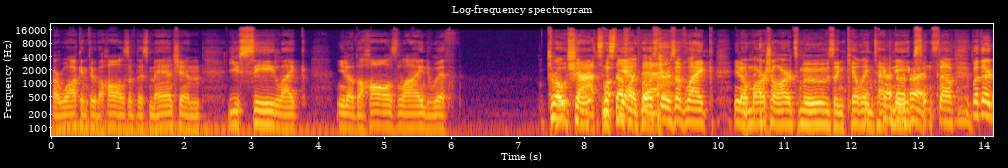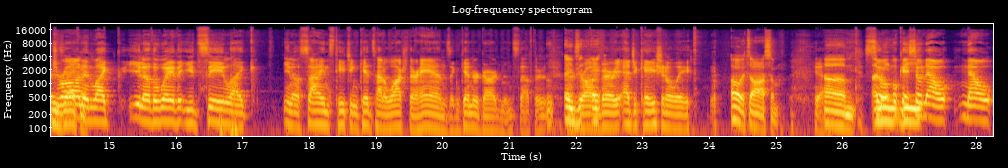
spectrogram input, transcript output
are walking through the halls of this mansion, you see like you know the halls lined with throat posters- shots and po- stuff yeah, like that. posters of like you know martial arts moves and killing techniques Right. and stuff. But they're drawn Exactly. in like you know the way that you'd see like. You know, signs teaching kids how to wash their hands in kindergarten and stuff. They're, they're Exa- drawn eh, very educationally. Oh, it's awesome. Yeah. Um, So I mean, okay, the- so now now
